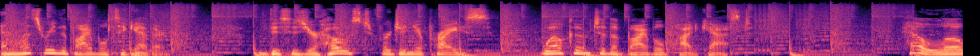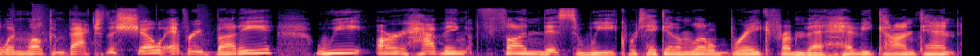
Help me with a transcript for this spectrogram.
and let's read the Bible together. This is your host, Virginia Price. Welcome to the Bible Podcast. Hello and welcome back to the show, everybody. We are having fun this week. We're taking a little break from the heavy content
